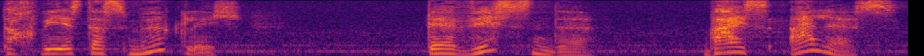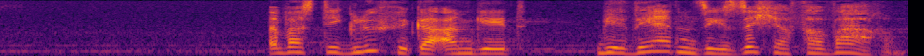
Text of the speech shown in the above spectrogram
Doch wie ist das möglich? Der Wissende weiß alles. Was die Glyphika angeht, wir werden sie sicher verwahren.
